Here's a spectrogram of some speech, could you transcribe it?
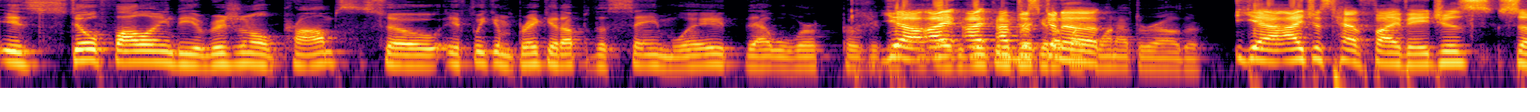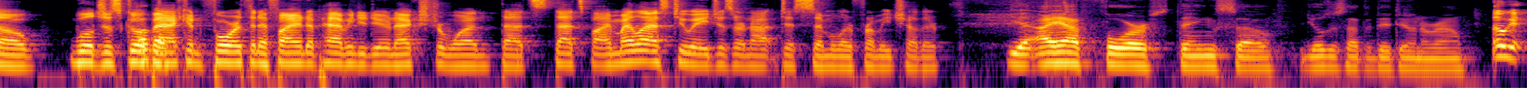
is still following the original prompts, so if we can break it up the same way, that will work perfectly. Yeah, I, I, i'm just gonna- like, one after the other. Yeah, I just have five ages, so we'll just go Okay. back and forth. And if I end up having to do an extra one, that's that's fine. My last two ages are not dissimilar from each other. Yeah, I have four things, so you'll just have to do two in a row. Okay,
